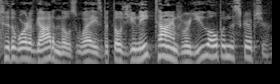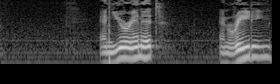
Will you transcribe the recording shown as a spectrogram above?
to the Word of God in those ways, but those unique times where you open the Scripture and you're in it and reading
